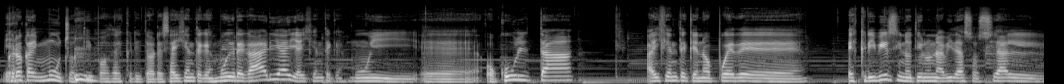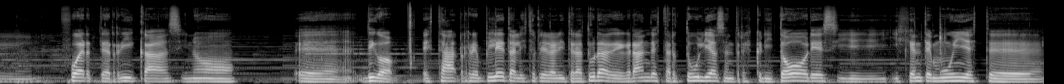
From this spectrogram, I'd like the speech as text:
Bien. Creo que hay muchos tipos de escritores. Hay gente que es muy gregaria y hay gente que es muy eh, oculta. Hay gente que no puede escribir si no tiene una vida social fuerte, rica, si no. eh, digo, está repleta la historia de la literatura de grandes tertulias entre escritores y, y gente muy. Este,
